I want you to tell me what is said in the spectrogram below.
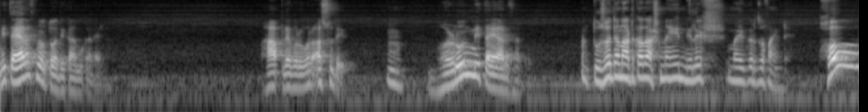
मी तयारच नव्हतो आधी काम करायला. हा आपल्याबरोबर असू दे. म्हणून मी तयार झालो. पण तुझं त्या नाटकात असणं हे निलेश मयेकरचं फाईंड आहे. हो.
